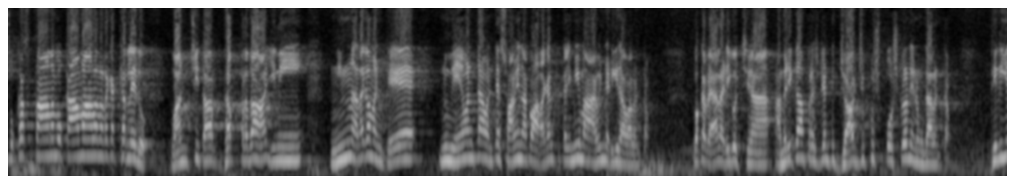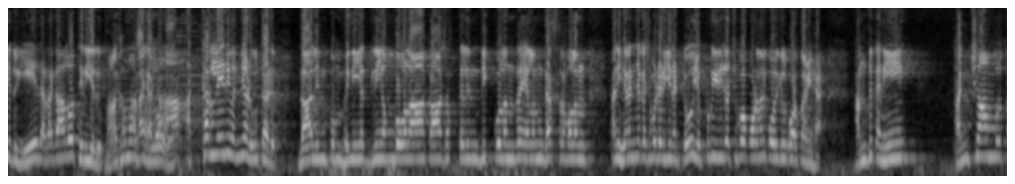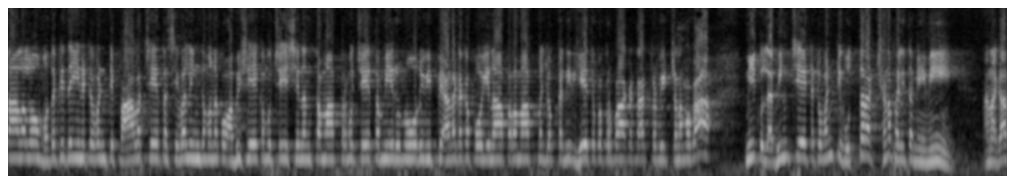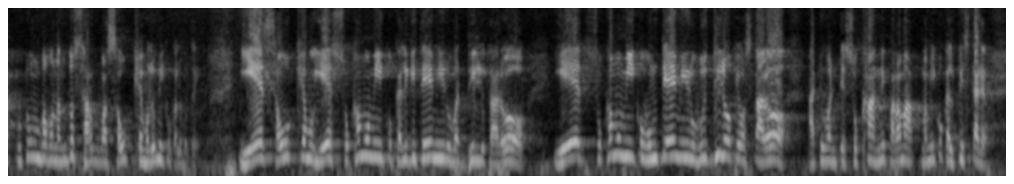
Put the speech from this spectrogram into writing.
సుఖస్థానము కావాలని అడగక్కర్లేదు. వాంఛితార్థ ప్రదాయిని నిన్ను అడగమంటే నువ్వేమంటావంటే స్వామి నాకు అరగంట టైం మా ఆవిడ్ని అడిగి రావాలంటావు ఒకవేళ అడిగి వచ్చినా అమెరికా ప్రెసిడెంట్ జార్జ్ పుష్ పోస్ట్లో నేను ఉండాలంటాం. తెలియదు ఏది అడగాలో తెలియదు. మాఘమాసంలో- అక్కర్లేనివన్నీ అడుగుతాడు. గాలిన్ కుంభిని అగ్ని అంబువలాకాశస్థలిన్ దిక్కులన్ రేలన్ ఘస్రములన్ అని హిరణ్యకశిపుడు అడిగినట్టు ఎప్పుడు ఇది చచ్చిపోకూడదని కోరికలు కోరతాం ఇహ. అందుకని పంచామృతాలలో మొదటిదైనటువంటి పాలచేత శివలింగమునకు అభిషేకము చేసినంత మాత్రము చేత మీరు నోరు విప్పి అడగకపోయినా పరమాత్మ యొక్క నిర్హేతుక కృపాకటాక్ష వీక్షణముగా మీకు లభించేటటువంటి ఉత్తరక్షణ ఫలితమేమి? అనగా కుటుంబమునందు సర్వ సౌఖ్యములు మీకు కలుగుతాయి. ఏ సౌఖ్యము ఏ సుఖము మీకు కలిగితే మీరు వర్ధిల్లుతారో ఏ సుఖము మీకు ఉంటే మీరు వృద్ధిలోకి వస్తారో అటువంటి సుఖాన్ని పరమాత్మ మీకు కల్పిస్తాడు.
